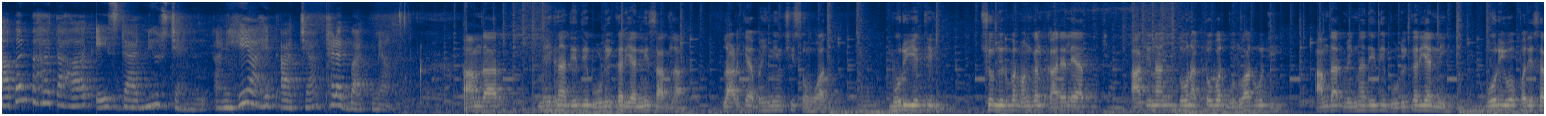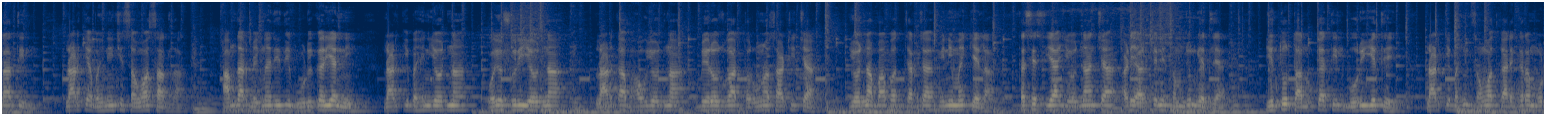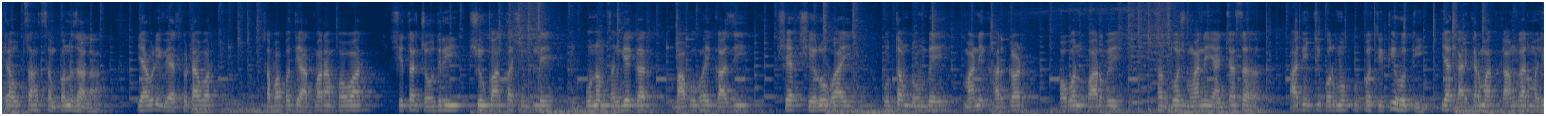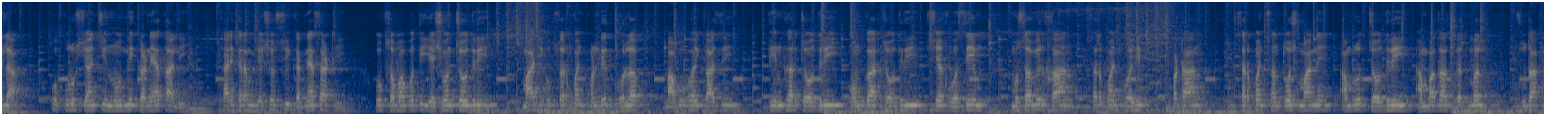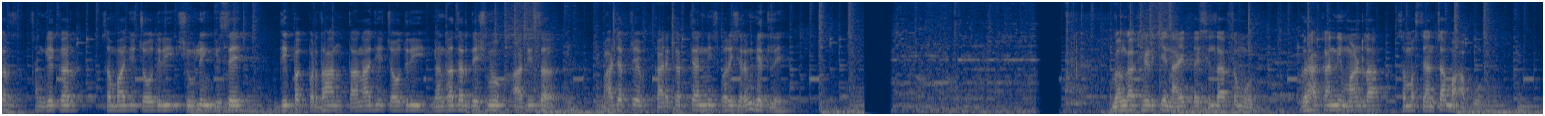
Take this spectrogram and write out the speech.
आपण पाहत आहात ए स्टार न्यूज चॅनल आणि हे आहेत आजच्या ठळक बातम्या. आमदार मेघनादिदी बोडीकर यांनी साधला लाडक्या बहिणींशी संवाद. बुरी येथील शिवनिर्मल मंगल कार्यालयात आदिनांक दोन ऑक्टोबर बुधवार रोजी आमदार मेघनादिदी बोडीकर यांनी बोरी व परिसरातील लाडक्या बहिणींशी संवाद साधला. आमदार मेघनादिदी बोडीकर यांनी लाडकी बहीण योजना वयोश्री योजना लाडका भाऊ योजना बेरोजगार तरुणासाठीच्या योजनाबाबत चर्चा विनिमय केला. तसेच या योजनांच्या अडीअडचणी समजून घेतल्या. जिंतूर तालुक्यातील बोरी येथे लाडकी बहीण संवाद कार्यक्रम मोठ्या उत्साहात संपन्न झाला. यावेळी व्यासपीठावर सभापती आत्माराम पवार शीतल चौधरी शिवकांता शिंपले पूनम संगेकर बाबूभाई काझी शेख शेरूभाई उत्तम डोंबे माणिक हरकड पवन पारवे संतोष माने यांच्यासह आदींची प्रमुख उपस्थिती होती. या कार्यक्रमात कामगार महिला व पुरुष यांची नोंदणी करण्यात आली. कार्यक्रम यशस्वी करण्यासाठी उपसभापती यशवंत चौधरी माजी उपसरपंच पंडित घोलप बाबूभाई काझी दिनकर चौधरी ओमकार चौधरी शेख वसीम मुसाविर खान सरपंच वहीद पठाण सरपंच संतोष माने अमृत चौधरी अंबादास गजमल सुधाकर संगेकर संभाजी चौधरी शिवलिंग भिसे दीपक प्रधान तानाजी चौधरी गंगाधर देशमुख आदीसह भाजपचे कार्यकर्त्यांनी परिश्रम घेतले. गंगाखेडचे नायब तहसीलदार समोर ग्राहकांनी मांडला समस्यांचा महापूर.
